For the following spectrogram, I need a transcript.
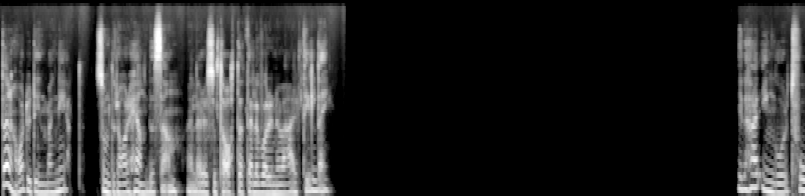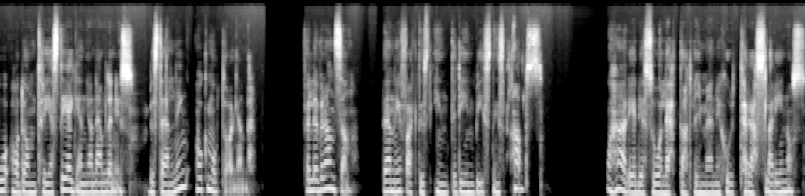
Där har du din magnet som drar händelsen eller resultatet eller vad det nu är till dig. I det här ingår två av de tre stegen jag nämnde nyss, beställning och mottagande. För leveransen, den är faktiskt inte din business alls. Och här är det så lätt att vi människor trasslar in oss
